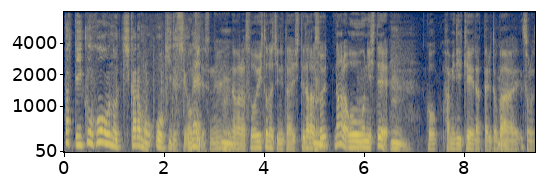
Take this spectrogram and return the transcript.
張っていく方の力も大きいですよね。大きいですね、うん、だからそういう人たちに対してだからそういう、うん、だから往々にして、うんこうファミリー経営だったりとか、うん、その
